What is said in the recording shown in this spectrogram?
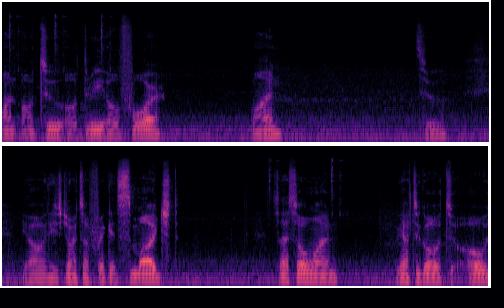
One, oh two, oh three, oh four. One. Two. Yo, these joints are freaking smudged. So that's O one. We have to go to O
